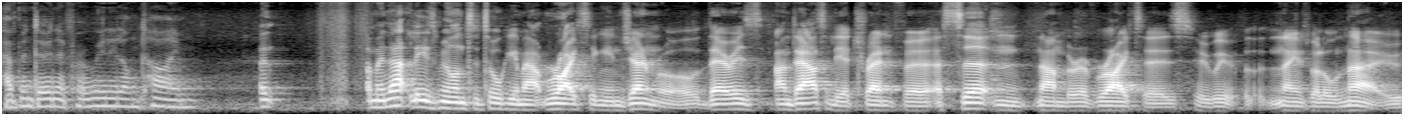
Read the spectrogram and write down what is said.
have been doing it for a really long time. And, I mean, that leads me on to talking about writing in general. There is undoubtedly a trend for a certain number of writers, who we, names we'll all know,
